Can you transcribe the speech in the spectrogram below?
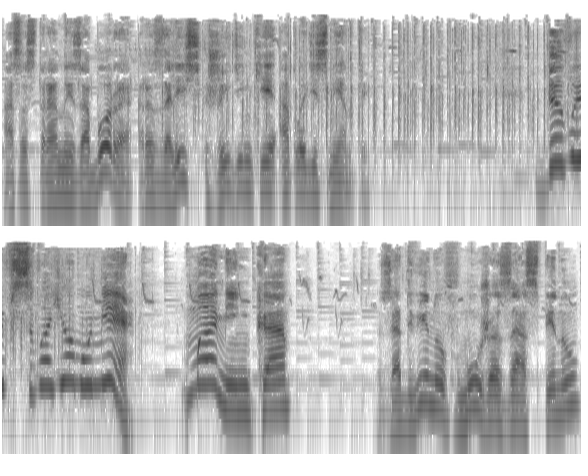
а со стороны забора раздались жиденькие аплодисменты. «Да вы в своем уме, маменька!» Задвинув мужа за спину,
